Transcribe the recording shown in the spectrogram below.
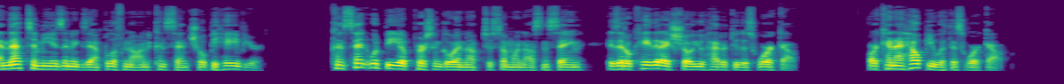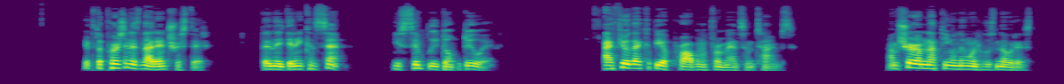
And that to me is an example of non consensual behavior. Consent would be a person going up to someone else and saying, Is it okay that I show you how to do this workout? Or can I help you with this workout? If the person is not interested, then they didn't consent. You simply don't do it. I feel that could be a problem for men sometimes. I'm sure I'm not the only one who's noticed,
